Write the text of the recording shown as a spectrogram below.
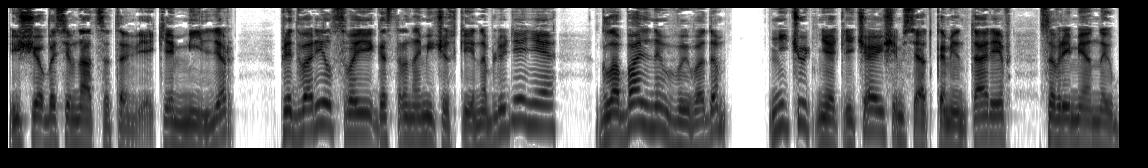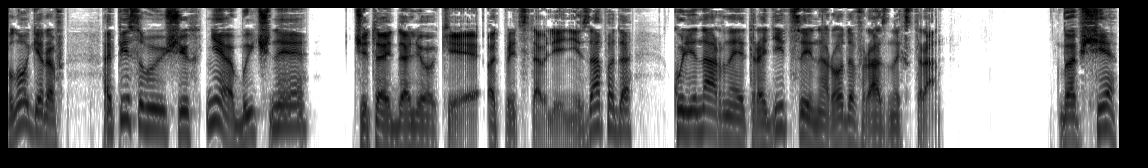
Еще в XVIII веке Миллер предварил свои гастрономические наблюдения глобальным выводом, ничуть не отличающимся от комментариев современных блогеров, описывающих необычные, читай далекие от представлений Запада, кулинарные традиции народов разных стран. Вообще,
